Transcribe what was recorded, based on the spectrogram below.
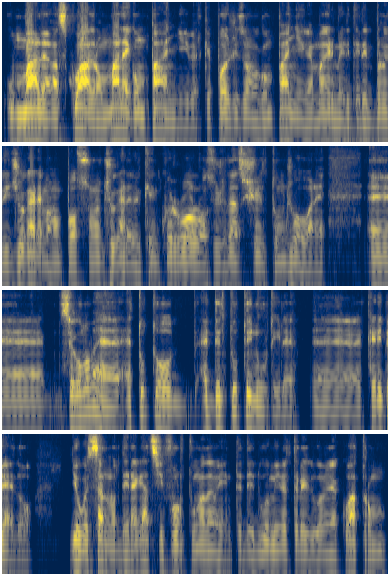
un male alla squadra, un male ai compagni, perché poi ci sono compagni che magari meriterebbero di giocare ma non possono giocare perché in quel ruolo la società ha scelto un giovane. Eh, secondo me è, tutto, è, del tutto inutile, eh, che ripeto, io quest'anno ho dei ragazzi fortunatamente dei 2003-2004,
